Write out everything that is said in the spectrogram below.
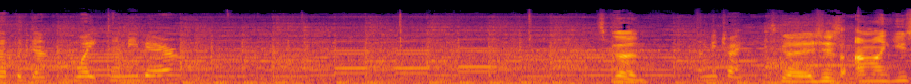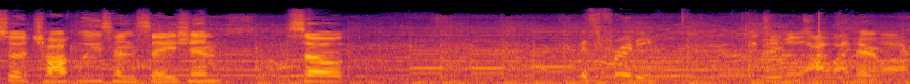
Hmm, Is that the gu- white gummy bear? it's good. Let me try. It's good. It's just, I'm like used to a chocolatey sensation, so It's fruity. it's really, I like it a lot.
